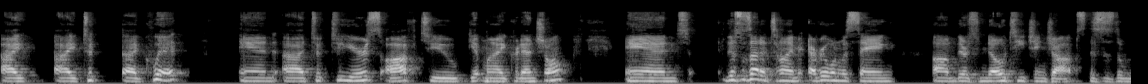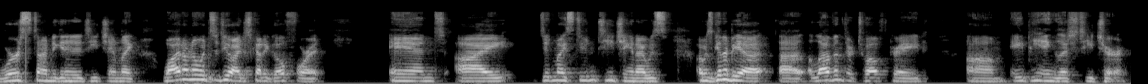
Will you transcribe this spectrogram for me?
I I took I quit and uh, took two years off to get my credential. And this was at a time everyone was saying um, there's no teaching jobs. This is the worst time to get into teaching. I'm like, well, I don't know what to do. I just got to go for it. And I did my student teaching, and I was I was going to be a, a, 11th or 12th grade um, AP English teacher,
